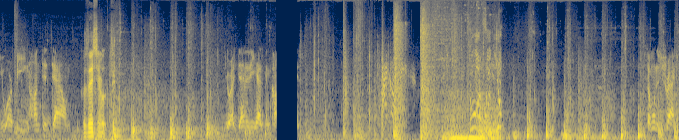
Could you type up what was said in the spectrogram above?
You are being hunted down. Position. Your identity has been compromised. Someone is tracked.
